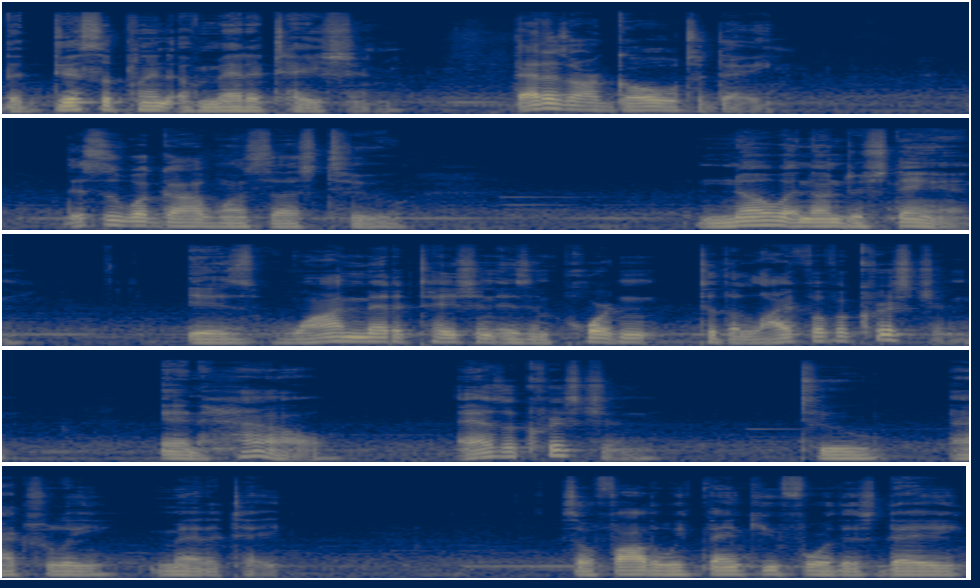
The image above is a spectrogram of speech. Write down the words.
the discipline of meditation. That is our goal today. This is what God wants us to know and understand is why meditation is important to the life of a Christian and how as a Christian to actually meditate. So, Father, we thank you for this day.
